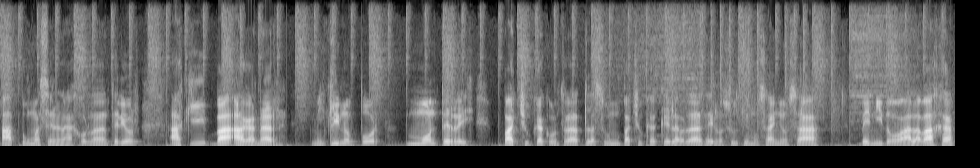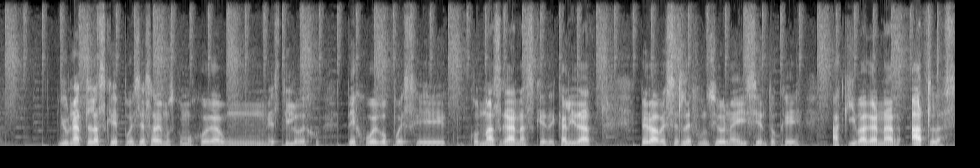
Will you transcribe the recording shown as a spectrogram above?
a Pumas en la jornada anterior. Aquí va a ganar, me inclino por Monterrey. Pachuca contra Atlas, un Pachuca que la verdad en los últimos años ha venido a la baja. Y un Atlas que pues ya sabemos cómo juega, un estilo de, de juego pues eh, con más ganas que de calidad. Pero a veces le funciona y siento que aquí va a ganar Atlas.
